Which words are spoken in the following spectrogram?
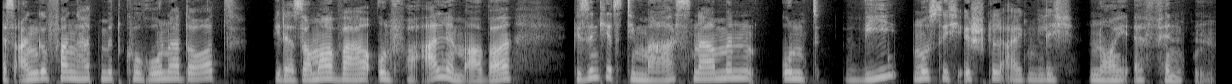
es angefangen hat mit Corona dort, wie der Sommer war und vor allem aber, wie sind jetzt die Maßnahmen und wie muss sich Ischgl eigentlich neu erfinden?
